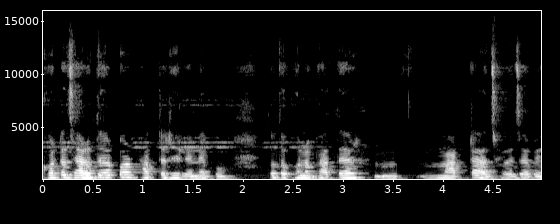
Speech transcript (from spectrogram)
ঘরটা ঝাড়ু দেওয়ার পর ভাতটা ঢেলে নেব। ততক্ষণে ভাতের মাঠটা ঝরে যাবে।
